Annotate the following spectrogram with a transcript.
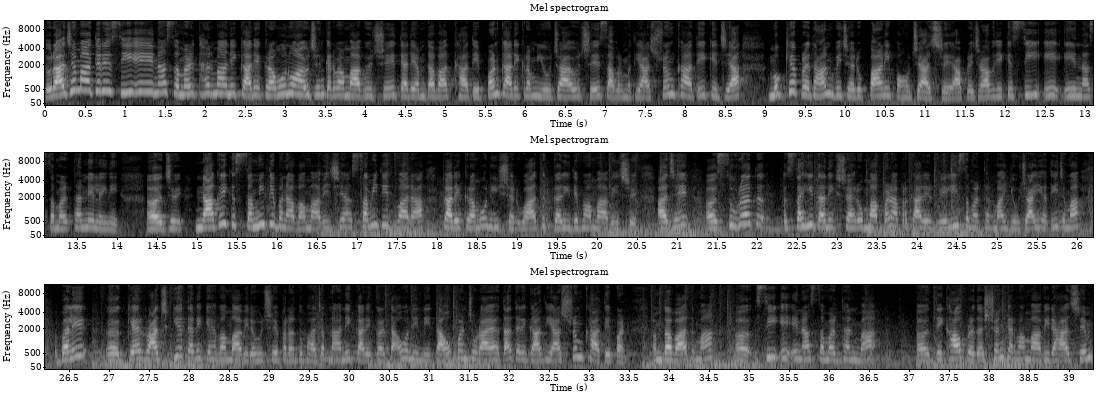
તો રાજ્યમાં અત્યારે સીએએના સમર્થનમાં અનેક કાર્યક્રમોનું આયોજન કરવામાં આવ્યું છે. ત્યારે અમદાવાદ ખાતે પણ કાર્યક્રમ યોજાયો છે. સાબરમતી આશ્રમ ખાતે કે જ્યાં મુખ્ય પ્રધાન વિજય રૂપાણી પહોંચ્યા છે. આપણે જણાવી દઈએ કે સીએએના સમર્થનને લઈને જે નાગરિક સમિતિ બનાવવામાં આવી છે. આ સમિતિ દ્વારા કાર્યક્રમોની શરૂઆત કરી દેવામાં આવી છે. આજે સુરત સહિત અનેક શહેરોમાં પણ આ પ્રકારે રેલી સમર્થનમાં યોજાઈ હતી, જેમાં ભલે ગેરરાજકીય તેને કહેવામાં આવી રહ્યું છે, પરંતુ ભાજપના અનેક કાર્યકર્તાઓ અને નેતાઓ પણ જોડાયા હતા. ત્યારે ગાંધી આશ્રમ ખાતે પણ અમદાવાદમાં સીએએના સમર્થનમાં દેખાવ પ્રદર્શન કરવામાં આવી રહ્યા છે.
